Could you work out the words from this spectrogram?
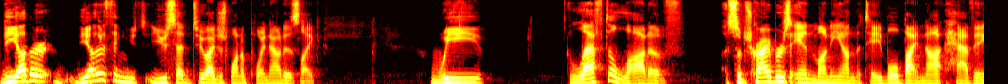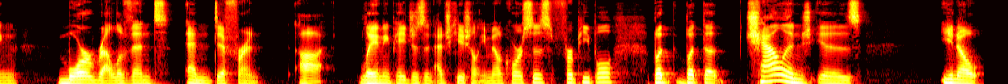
the other the other thing you, you said too i just want to point out is like we left a lot of subscribers and money on the table by not having more relevant and different uh, landing pages and educational email courses for people but but the challenge is you know,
